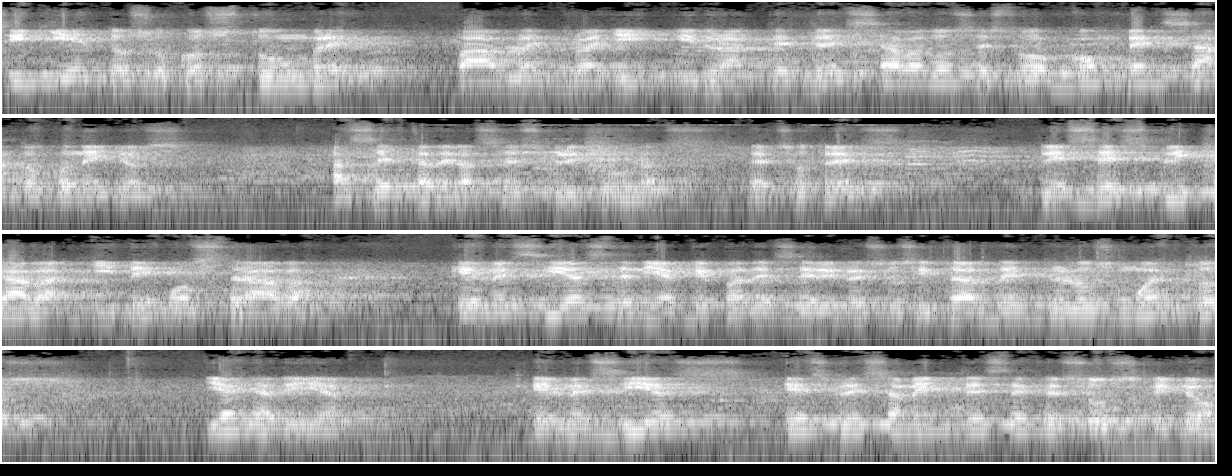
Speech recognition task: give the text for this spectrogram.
Siguiendo su costumbre, Pablo entró allí y durante tres sábados estuvo conversando con ellos acerca de las escrituras. Verso 3. Les explicaba y demostraba que el Mesías tenía que padecer y resucitar de entre los muertos y añadía, el Mesías es precisamente este Jesús que yo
